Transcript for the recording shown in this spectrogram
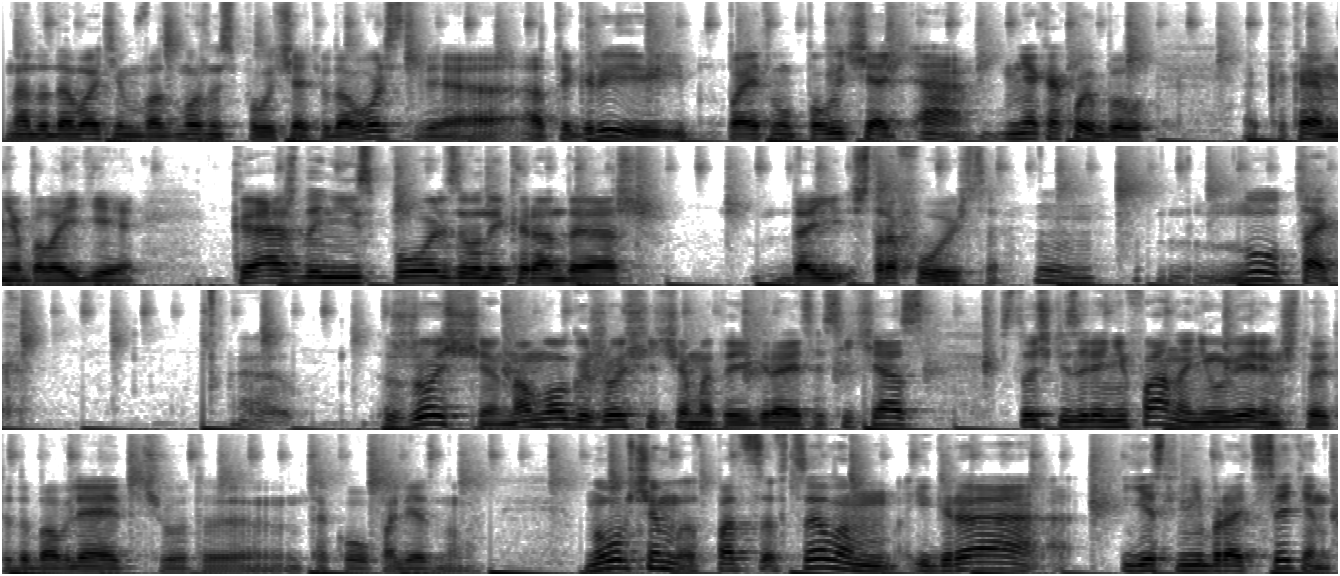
Надо давать им возможность получать удовольствие от игры и поэтому получать... А, у меня какой был... Какая у меня была идея? Каждый неиспользованный карандаш да, штрафуешься. Mm. Ну, так, жестче, намного жестче, чем это играется сейчас. С точки зрения фана не уверен, что это добавляет чего-то такого полезного. Ну, в общем, в, в целом игра, если не брать сеттинг,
